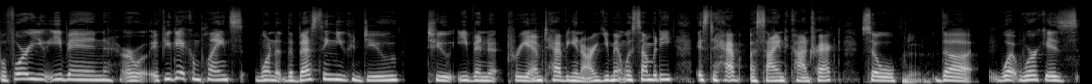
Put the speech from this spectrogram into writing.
Before you even, or if you get complaints, one of the best thing you can do to even preempt having an argument with somebody is to have a signed contract. So Yeah. the what work is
